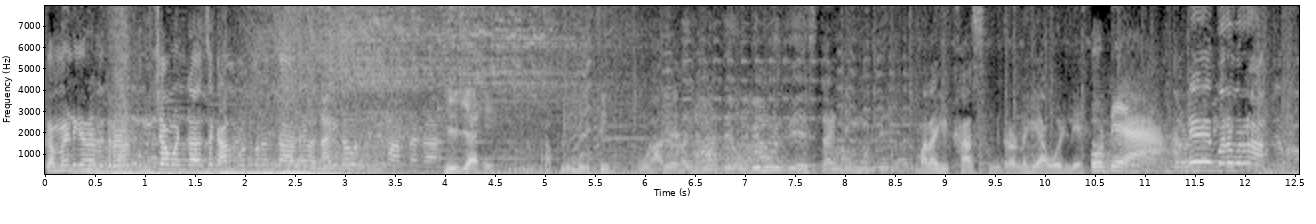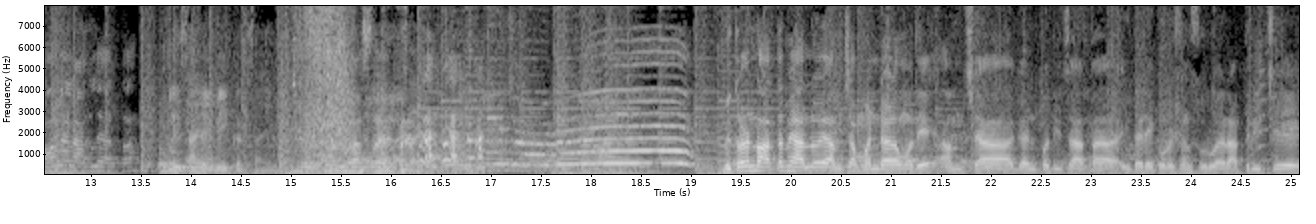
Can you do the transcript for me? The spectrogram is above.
कमेंट करा मित्रांनो तुमच्या मंडळाचं काम कुठपर्यंत आलंय? नाईट आउट तुम्ही मारता का? ही जी आहे आपली मूर्ती. मूर्ती आहे. मूर्ती उभी मूर्ती आहे स्टँडिंग मूर्ती आहे. मला ही खास मित्रांनो ही आवडली आहे. बरोबर आमच्या भावाला लागले आता. आपले साहेब एकच साहेब. मित्रांनो आता मी आलो आहे आमच्या मंडळामध्ये. आमच्या गणपतीचं आता इथं डेकोरेशन सुरू आहे. रात्रीचे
